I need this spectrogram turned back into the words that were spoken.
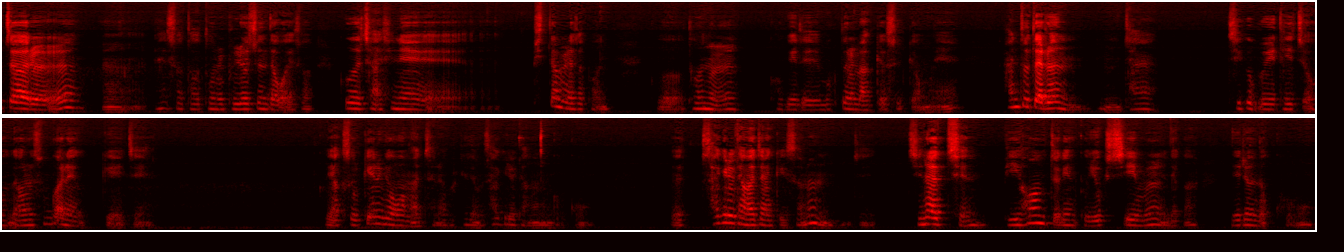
투자를 어, 해서 더 돈을 빌려준다고 해서 그 자신의 피땀 흘려서 번 그 돈을 거기에 대해 목돈을 맡겼을 경우에 한두 달은 음, 잘 지급이 되죠. 근데 어느 순간에 그게 이제 그 약속을 깨는 경우가 많잖아요. 그렇게 되면 사기를 당하는 거고 사기를 당하지 않기 위해서는 이제 지나친 비허황적인 그 욕심을 내가 내려놓고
